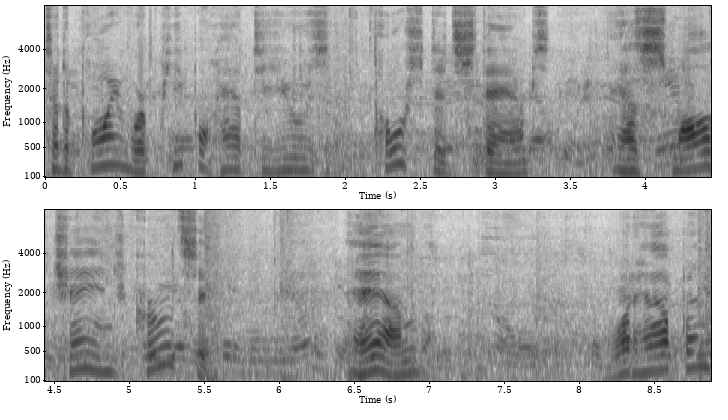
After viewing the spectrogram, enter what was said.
to the point where people had to use postage stamps as small change currency. And what happened?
